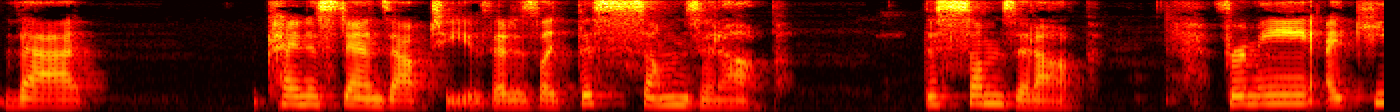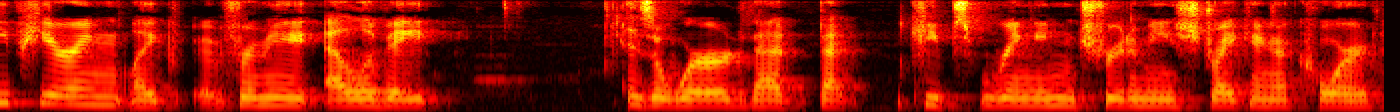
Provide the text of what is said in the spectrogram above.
that kind of stands out to you that is like this sums it up. This sums it up. For me, I keep hearing like for me elevate is a word that that keeps ringing true to me, striking a chord.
